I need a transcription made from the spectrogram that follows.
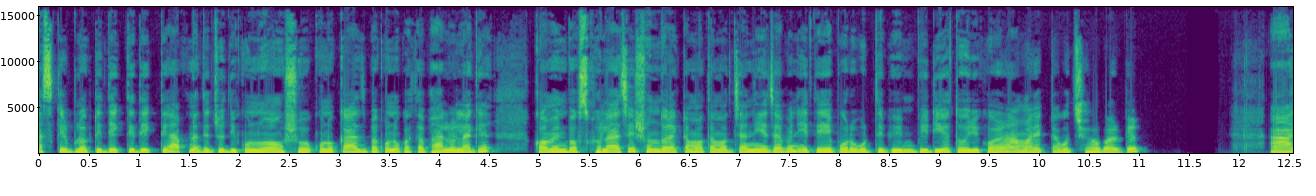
আজকের ব্লগটি দেখতে দেখতে আপনাদের যদি কোনো অংশ, কোনো কাজ বা কোনো কথা ভালো লাগে কমেন্ট বক্স খোলা আছে, সুন্দর একটা মতামত জানিয়ে যাবেন। এতে পরবর্তী ভিডিও তৈরি করার আমার একটা উৎসাহ বাড়বে। আর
